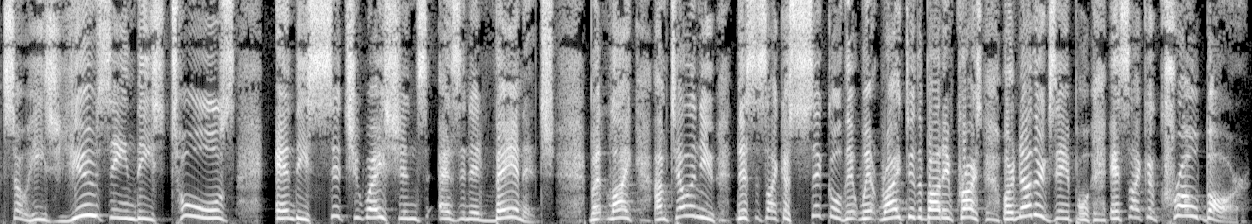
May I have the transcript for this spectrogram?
so he's using these tools and these situations as an advantage. But like, I'm telling you, this is like a sickle that went right through the body of Christ. Or another example, it's like a crowbar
